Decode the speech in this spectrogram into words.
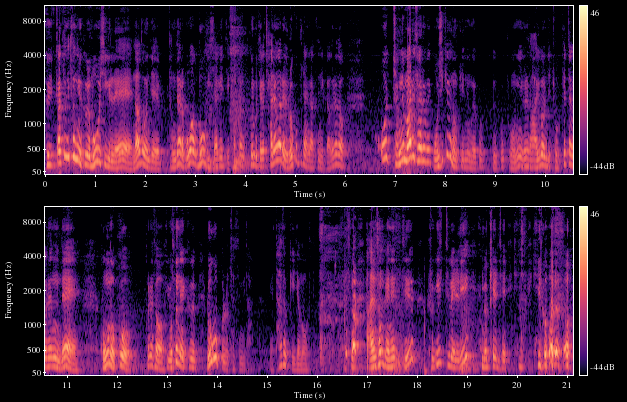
그 깍두기 톤님이 그걸 모으시길래 나도 이제 덩달아 모아, 모으기 시작했지. 갔다, 그리고 제가 촬영하러 여러 골프장에 갔으니까. 그래서, 어, 작년 말에 촬영해보니까 50개가 넘게 있는 거예요. 골, 그 골프공이. 그래서 아, 이거 이제 좋겠다 그랬는데, 공은 없고, 그래서 요번에 그 로고볼로 쳤습니다. 예, 다섯 개 잊어먹었어요. 그래서 안성 베네스트, 그리고 이스트밸리 몇 개를 이제 잃어버려서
